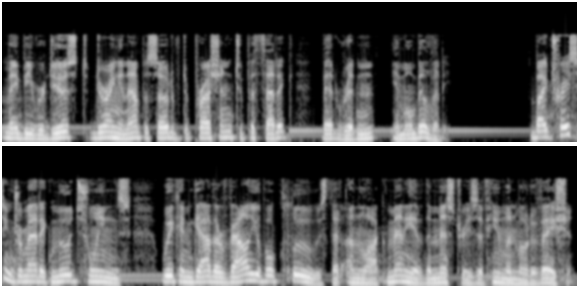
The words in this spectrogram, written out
may be reduced during an episode of depression to pathetic, bedridden immobility. By tracing dramatic mood swings, we can gather valuable clues that unlock many of the mysteries of human motivation.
